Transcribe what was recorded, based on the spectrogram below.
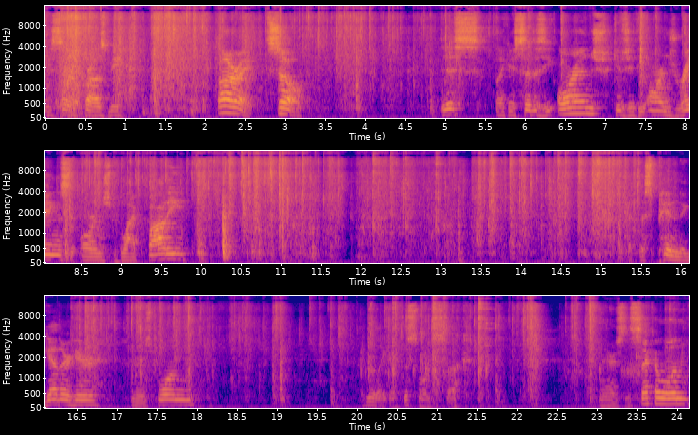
You say, Crosby. All right, so this like I said, is the orange. Gives you the orange rings, the orange black body. Got this pin together here. There's one. Really got this one stuck. There's the second one.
